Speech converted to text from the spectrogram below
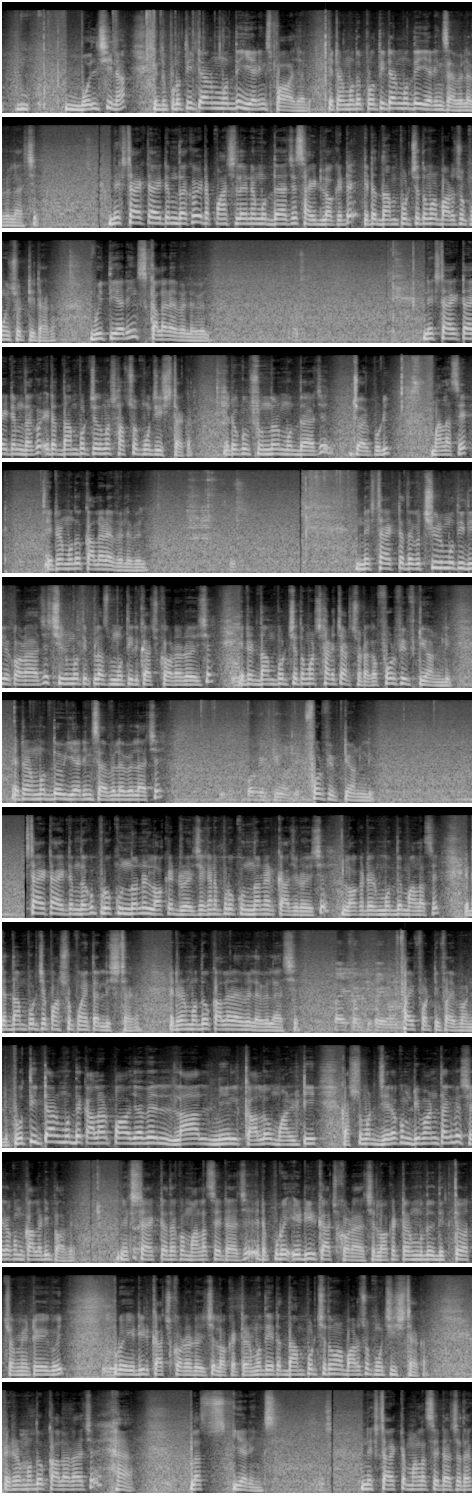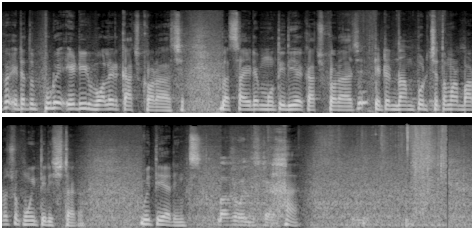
বলছি না কিন্তু প্রতিটার মধ্যে ইয়ারিংস পাওয়া যাবে। এটার মধ্যে প্রতিটার মধ্যে ইয়ারিংস অ্যাভেলেবেল আছে। নেক্সট আরেকটা আইটেম দেখো এটা পাঁচ লাইনের মধ্যে আছে সাইড লকেটে এটার দাম পড়ছে তোমার বারোশো পঁয়ষট্টি টাকা। With earrings colour available next আরেকটা আইটেম দেখো এটার দাম পড়ছে তোমার সাতশো পঁচিশ টাকা। এটা খুব সুন্দর মধ্যে আছে জয়পুরি মালা সেট এটার মধ্যে কালার অ্যাভেলেবেল নেক্সট আরেকটা দেখো চিরমতি দিয়ে করা আছে। চিরমতি প্লাস মতির কাজ করা রয়েছে। এটার দাম পড়ছে তোমার সাড়ে চারশো টাকা ফোর ফিফটি অনলি এটার মধ্যেও ইয়ারিংস অ্যাভেলেবেল আছে। Four fifty only four fifty only একটা আইটেম দেখো পুরো কুন্দনের লকেট রয়েছে এখানে পুরো কুন্দনের কাজ রয়েছে লকেটের মধ্যে মালা সেট এটার দাম পড়ছে পাঁচশো পঁয়তাল্লিশ টাকা এটার মধ্যেও কালার অ্যাভেলেবেল আছে। Five forty five five forty five only প্রতিটার মধ্যে কালার পাওয়া যাবে লাল নীল কালো মাল্টি কাস্টমার যেরকম ডিমান্ড থাকবে সেরকম কালারই পাবে। নেক্সট একটা দেখো মালা সেট আছে এটা পুরো এডির কাজ করা আছে লকেটটার মধ্যে দেখতে পাচ্ছ আমি এটা এগোই পুরো এডির কাজ করা রয়েছে লকেটটার মধ্যে এটার দাম পড়ছে তোমার বারোশো পঁচিশ টাকা এটার মধ্যেও কালার আছে হ্যাঁ প্লাস ইয়ারিংস নেক্সট আরেকটা মালা সেট আছে দেখো। এটা তো পুরো এডির বলের কাজ করা আছে। প্লাস সাইডে মতি দিয়ে কাজ করা আছে। এটার দাম পড়ছে তোমার বারোশো পঁয়ত্রিশ টাকা উইথ ইয়ারিংস বারোশো পঁচিশ টাকা। হ্যাঁ।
